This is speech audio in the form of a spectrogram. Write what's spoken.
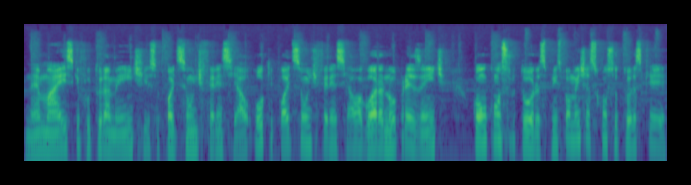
Né, mas que futuramente isso pode ser um diferencial, ou que pode ser um diferencial agora no presente, com construtoras, principalmente as construtoras que,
